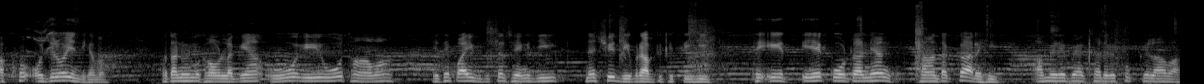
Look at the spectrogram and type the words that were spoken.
ਅੱਖੋਂ ਉਜਲ ਹੋ ਜਾਂਦੀਆਂ ਵਾ। ਉਹ ਤੁਹਾਨੂੰ ਅਸੀਂ ਵਿਖਾਉਣ ਲੱਗੇ ਆ ਉਹ ਇਹ ਉਹ ਥਾਂ ਵਾ ਜਿੱਥੇ ਭਾਈ ਬਜਿੱਤਰ ਸਿੰਘ ਜੀ ਨੇ ਸ਼ਹੀਦੀ ਪ੍ਰਾਪਤ ਕੀਤੀ ਸੀ। ਤੇ ਇਹ ਇਹ ਕੋਟਲਾ ਨਿਹੰਗ ਖਾਨ ਦਾ ਘਰ ਸੀ। ਆ ਮੇਰੇ ਬੈਕ ਸਾਈਡ ਵੇਖੋ ਕਿਲਾ ਵਾ।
